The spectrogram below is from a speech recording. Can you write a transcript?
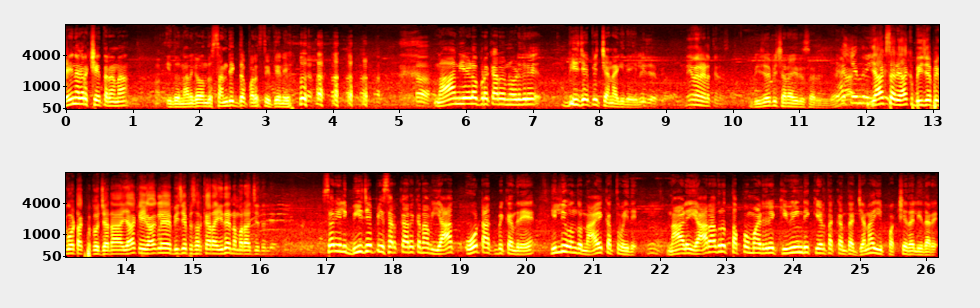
ಜಯನಗರ ಕ್ಷೇತ್ರನ? ಇದು ನನಗೆ ಒಂದು ಸಂದಿಗ್ಧ ಪರಿಸ್ಥಿತಿ ನೀವು. ನಾನು ಹೇಳೋ ಪ್ರಕಾರ ನೋಡಿದರೆ ಬಿ ಜೆ ಪಿ ಚೆನ್ನಾಗಿದೆ ಇಲ್ಲಿ. ಬಿಜೆಪಿ. ನೀವೇನು ಹೇಳ್ತೀರಿ? ಬಿ ಜೆ ಪಿ ಚೆನ್ನಾಗಿದೆ ಸರ್ ಇಲ್ಲಿ. ಯಾಕೆಂದರೆ ಯಾಕೆ ಸರ್ ಯಾಕೆ ಬಿ ಜೆ ಪಿಗೆ ಓಟ್ ಹಾಕಬೇಕು ಜನ? ಯಾಕೆ ಈಗಾಗಲೇ ಬಿ ಜೆ ಪಿ ಸರ್ಕಾರ ಇದೆ ನಮ್ಮ ರಾಜ್ಯದಲ್ಲಿ? ಸರ್ ಇಲ್ಲಿ ಬಿ ಜೆ ಪಿ ಸರ್ಕಾರಕ್ಕೆ ನಾವು ಯಾಕೆ ಓಟ್ ಹಾಕ್ಬೇಕಂದ್ರೆ ಇಲ್ಲಿ ಒಂದು ನಾಯಕತ್ವ ಇದೆ. ನಾಳೆ ಯಾರಾದರೂ ತಪ್ಪು ಮಾಡಿದರೆ ಕಿವಿಂಡಿ ಕೇಳ್ತಕ್ಕಂಥ ಜನ ಈ ಪಕ್ಷದಲ್ಲಿದ್ದಾರೆ.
